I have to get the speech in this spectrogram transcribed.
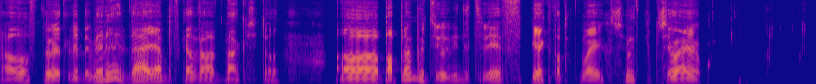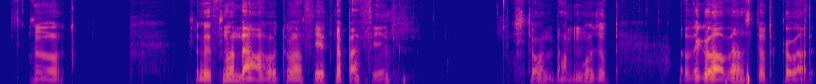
а, стоит ли доверять, да, я бы сказал так, что а, попробуйте увидеть весь спектр своих чувств к человеку. Вот. То есть, ну да, вот у вас есть опасения, что он там может за глаза что-то говорить.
